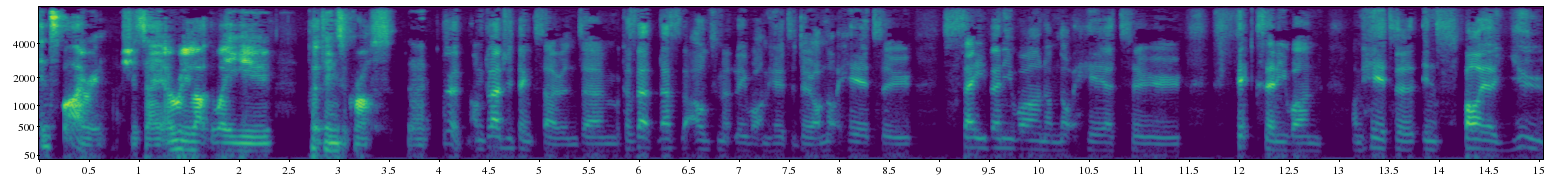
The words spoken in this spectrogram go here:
inspiring, I should say. I really like the way you put things across. So. Good. I'm glad you think so, and um, because that that's ultimately what I'm here to do. I'm not here to save anyone. I'm not here to fix anyone. I'm here to inspire you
